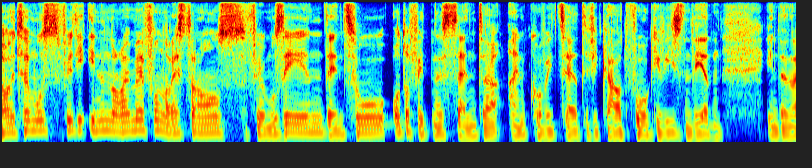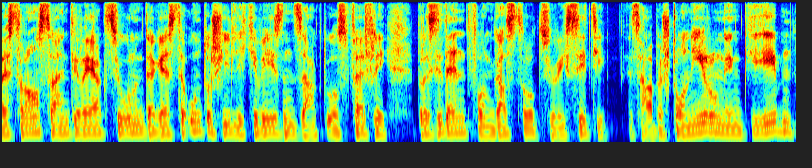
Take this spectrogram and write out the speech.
heute muss für die Innenräume von Restaurants, für Museen, den Zoo oder Fitnesscenter ein Covid-Zertifikat vorgewiesen werden. In den Restaurants seien die Reaktionen der Gäste unterschiedlich gewesen, sagt Urs Pfeffli, Präsident von Gastro Zürich City. Es habe Stornierungen gegeben,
